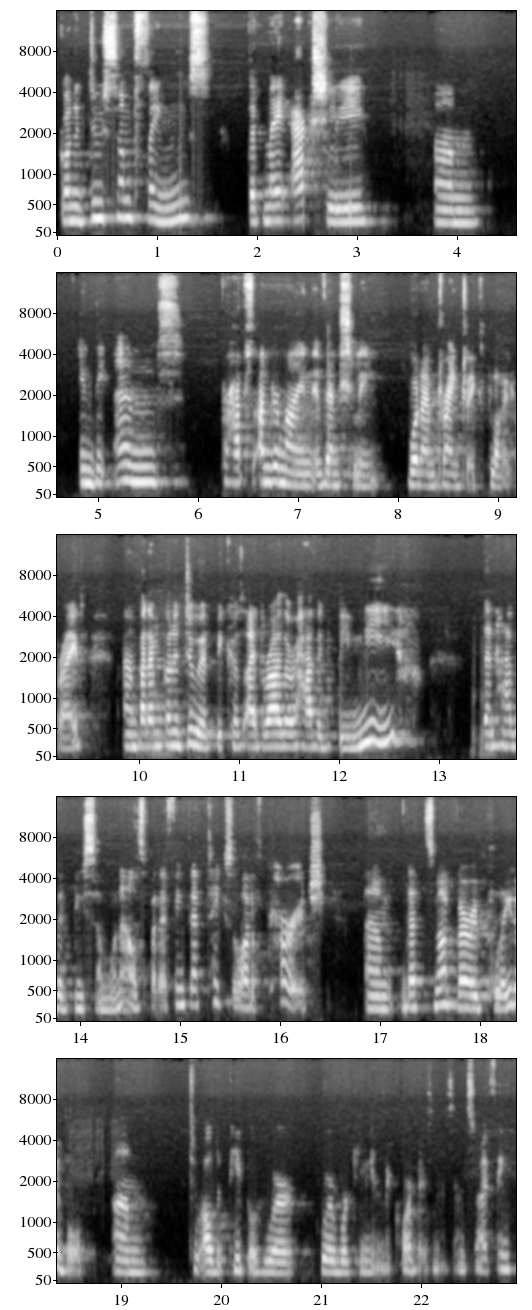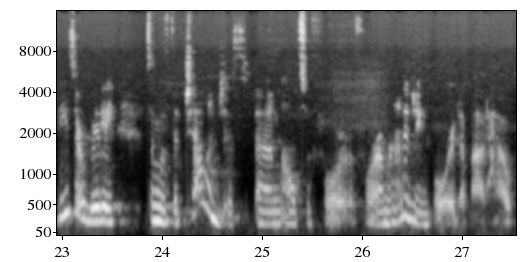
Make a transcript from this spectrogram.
going to do some things that may actually um, in the end, perhaps undermine eventually what I'm trying to exploit, right? Um, but I'm going to do it because I'd rather have it be me than have it be someone else. But I think that takes a lot of courage. Um, that's not very palatable um, to all the people who are who are working in the core business. And so I think these are really some of the challenges um, also for for our managing board about how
